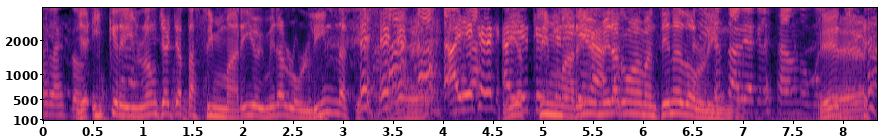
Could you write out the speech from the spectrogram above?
hermosas las dos. Y increíble, una muchacha está sin marido y mira lo linda que es. Ahí es que, ahí Ella es que sin marido y mira cómo me mantiene dos Yo sabía que le estaba dando vueltas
